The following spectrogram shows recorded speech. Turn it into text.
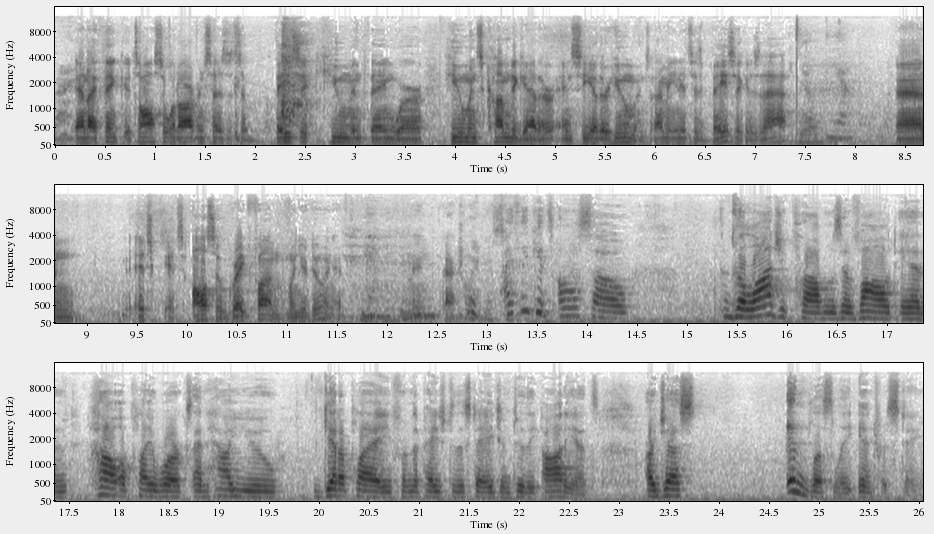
Right. And I think it's also what Arvin says. It's a basic human thing where humans come together and see other humans. I mean, it's as basic as that. Yeah. Yeah. And it's, it's also great fun when you're doing it. I mean, actually. I think it's also the logic problems involved in how a play works and how you get a play from the page to the stage and to the audience are just endlessly interesting.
